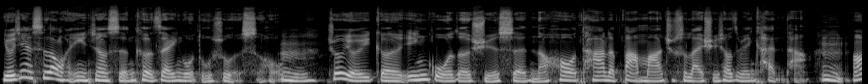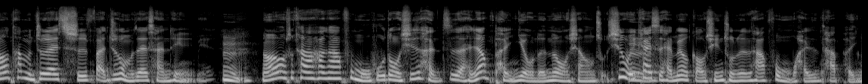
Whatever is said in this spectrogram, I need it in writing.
有一件事让我很印象深刻，在英国读书的时候，嗯，就有一个英国的学生，然后他的爸妈就是来学校这边看他，嗯，然后他们就在吃饭，就是我们在餐厅里面，嗯，然后就看到他跟他父母互动，其实很自然，很像朋友的那种相处。其实我一开始还没有搞清楚那是他父母还是他朋友，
